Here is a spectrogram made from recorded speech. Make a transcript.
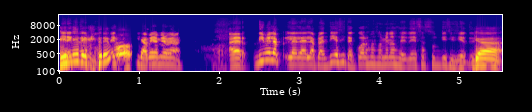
¿Él era extremo? Mira, mira, mira, mira. A ver, dime la, la- la plantilla si te acuerdas más o menos de, de esa sub-17. Ya,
